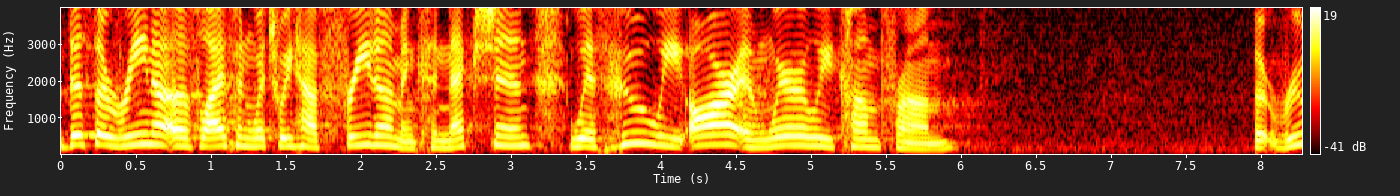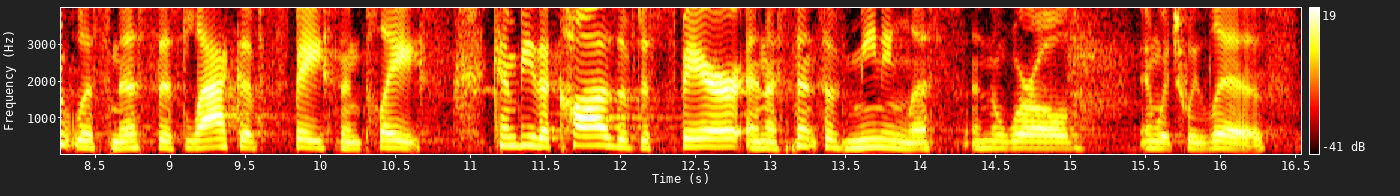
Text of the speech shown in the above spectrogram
this arena of life in which we have freedom and connection with who we are and where we come from. But rootlessness, this lack of space and place, can be the cause of despair and a sense of meaningless in the world in which we live.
